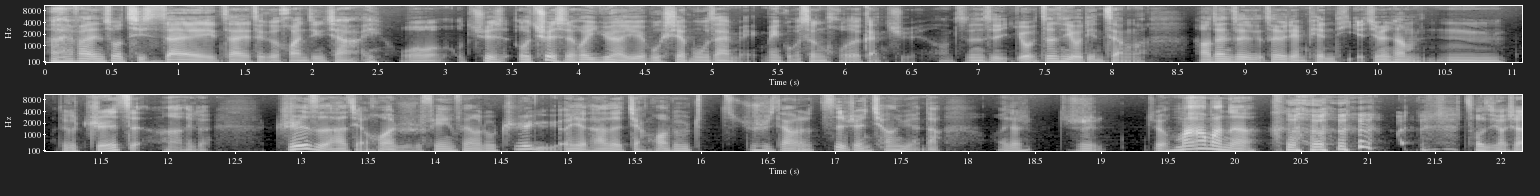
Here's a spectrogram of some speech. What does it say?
还发现说，其实在，在这个环境下，哎，我我确实我确实会越来越不羡慕在美美国生活的感觉啊，真的是有，真是有点这样啊。好，但这个这有点偏题，基本上，嗯，这个侄子啊，这个侄子他讲话就是非常非常多支语，而且他的讲话都就是这样字正腔圆的，好像就是就妈妈呢，超级好笑，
